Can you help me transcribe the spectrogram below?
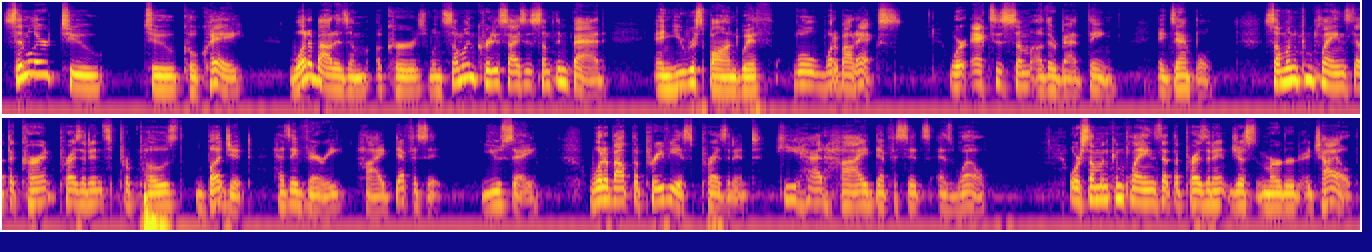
Similar to tu quoque, whataboutism occurs when someone criticizes something bad and you respond with, well, what about X? Where X is some other bad thing. Example Someone complains that the current president's proposed budget has a very high deficit. You say, what about the previous president? He had high deficits as well. Or someone complains that the president just murdered a child.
